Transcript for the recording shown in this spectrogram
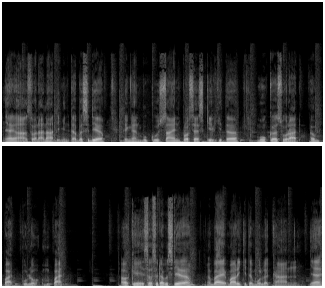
ya so anak-anak diminta bersedia dengan buku sign process skill kita muka surat 44 okey so sudah bersedia? Baik mari kita mulakan ya.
